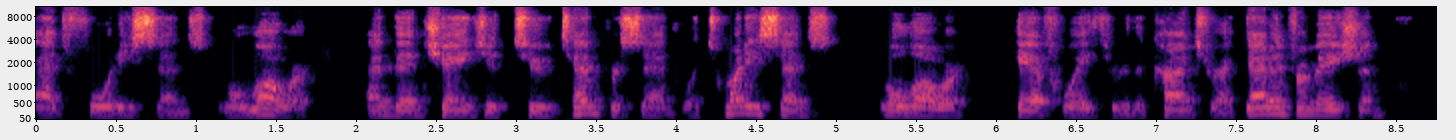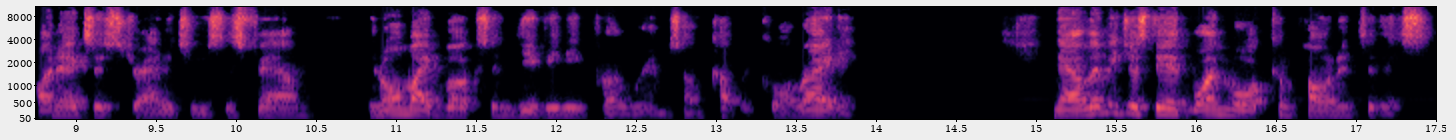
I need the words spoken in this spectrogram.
at 40 cents or lower and then change it to 10% or 20 cents or lower halfway through the contract. That information on exit strategies is found in all my books and DVD programs on covered call writing. Now, let me just add one more component to this.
